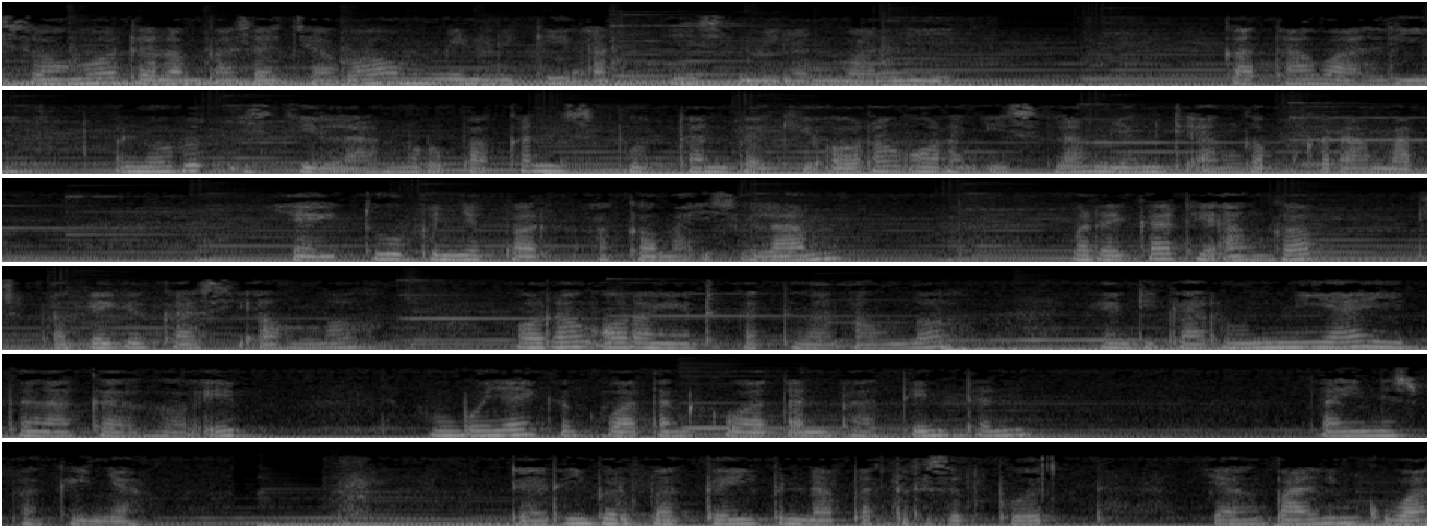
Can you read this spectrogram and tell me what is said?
Songo dalam bahasa Jawa memiliki arti sembilan wali. Kata wali, menurut istilah merupakan sebutan bagi orang-orang Islam yang dianggap keramat, yaitu penyebar agama Islam. Mereka dianggap sebagai kekasih Allah, orang-orang yang dekat dengan Allah, yang dikaruniai tenaga gaib, mempunyai kekuatan-kekuatan batin dan lainnya sebagainya. Dari berbagai pendapat tersebut, yang paling kuat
